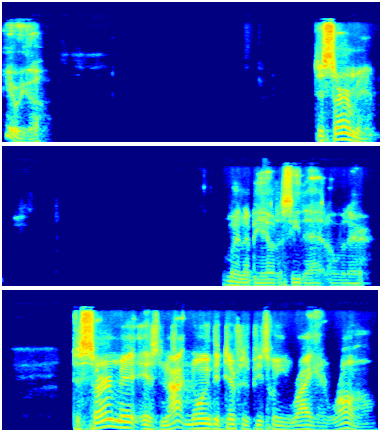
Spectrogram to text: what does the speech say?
Here we go. Discernment. You might not be able to see that over there. Discernment is not knowing the difference between right and wrong.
